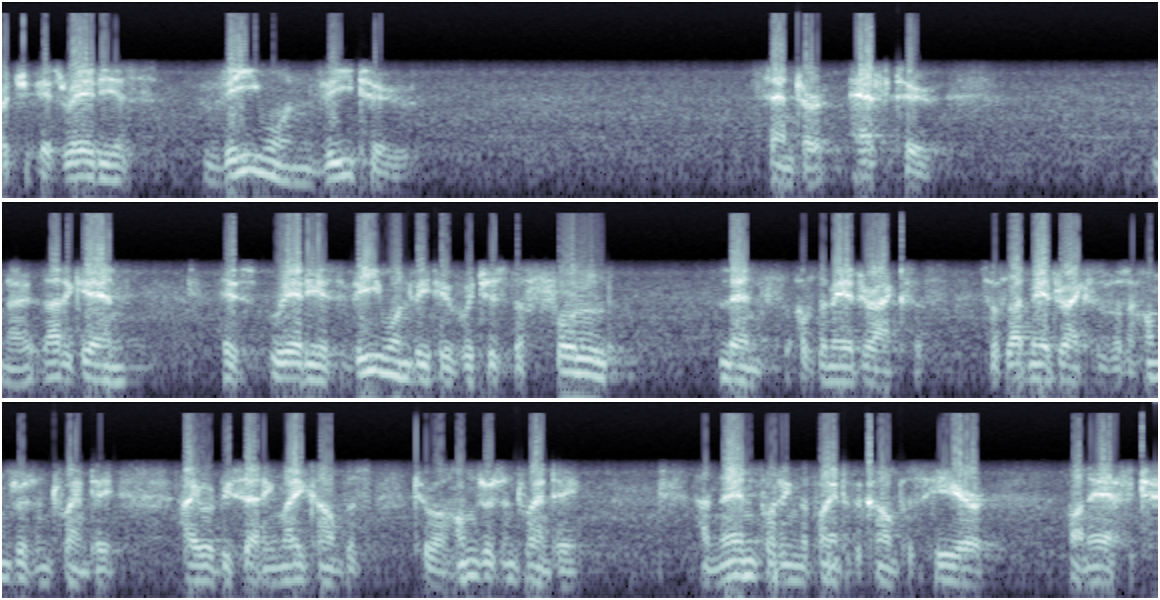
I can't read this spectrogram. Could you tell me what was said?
which is radius V1, V2, center F2. Now that again is radius V1, V2, which is the full length of the major axis. So if that major axis was 120, I would be setting my compass to 120 and then putting the point of the compass here on F2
